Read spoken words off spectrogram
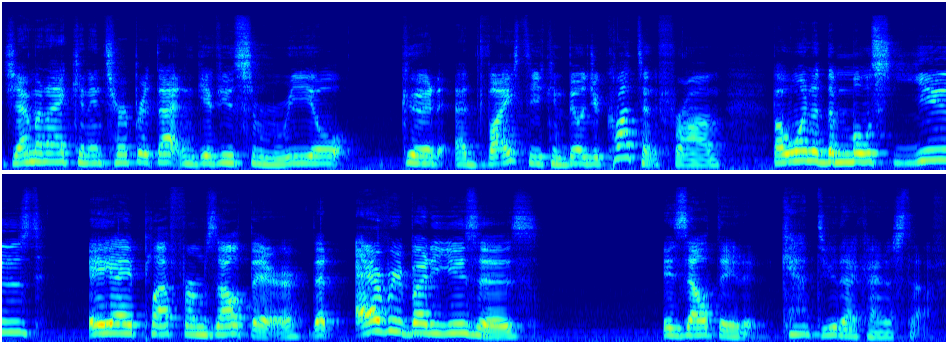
Gemini can interpret that and give you some real good advice that you can build your content from. But one of the most used AI platforms out there that everybody uses is outdated. Can't do that kind of stuff.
